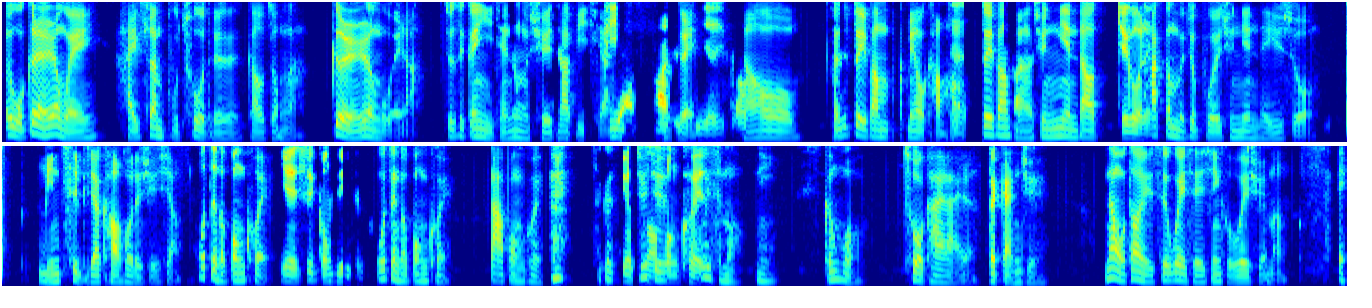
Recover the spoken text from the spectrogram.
哎，我个人认为还算不错的高中啦。个人认为啦，就是跟以前那种学渣比起来对，然后可是对方没有考好，对方反而去念到，结果他根本就不会去念的一所。名次比较靠后的学校，我整个崩溃，也是公立的，我整个崩溃，大崩溃。哎，这个有多崩溃？为什么你跟我错开来了的感觉？那我到底是为谁辛苦为谁忙？哎，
